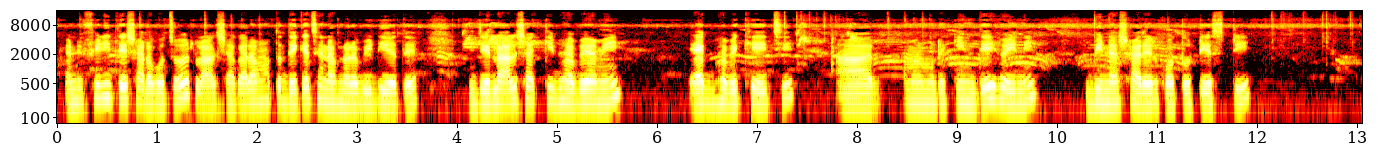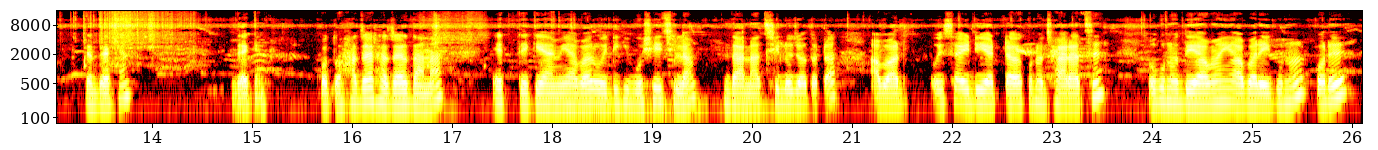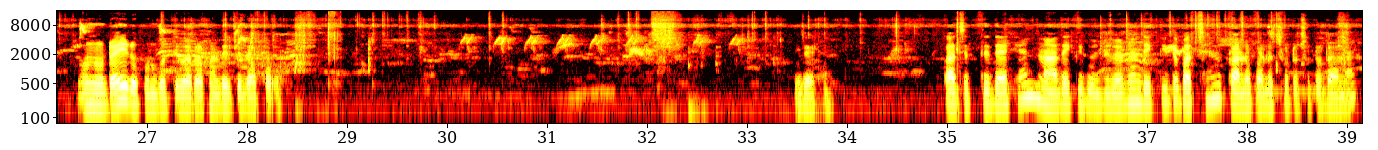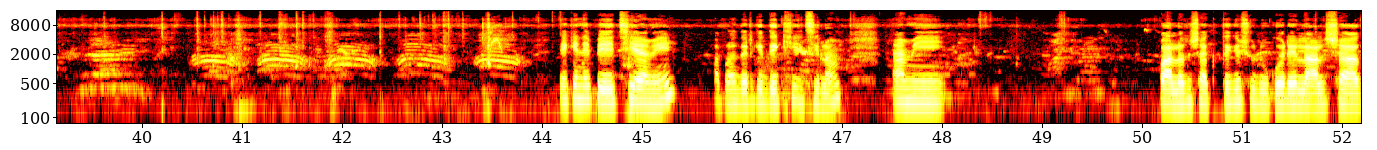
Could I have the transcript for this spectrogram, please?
আমি ফ্রিতে সারা বছর লাল শাক। আর আমার তো দেখেছেন আপনারা ভিডিওতে যে লাল শাক কীভাবে আমি একভাবে খেয়েছি। আর আমার মোটে কিনতেই হয়নি। বিনা সারের কত টেস্টি। দেখেন দেখেন কত হাজার হাজার দানা। এর থেকে আমি আবার ওইদিকে বসিয়েছিলাম দানা ছিল যতটা। আবার ওই সাইডে একটা কোনো ঝাড় আছে, ওগুলো দিয়ে আমি আবার এগুলো পরে অন্যটাই রোপণ করতে পারব, আপনাদেরকে দেখাবো। দেখেন কাছেরতে দেখেন, না দেখলে বুঝতে পারবেন, দেখতেই তো পাচ্ছেন কালো কালো ছোট ছোট দানা। এখানে পেয়েছি আমি, আপনাদেরকে দেখিয়েছিলাম, আমি পালং শাক থেকে শুরু করে লাল শাক,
